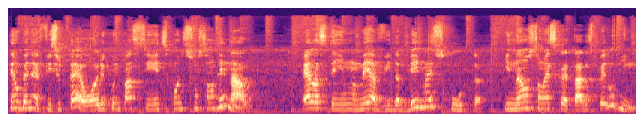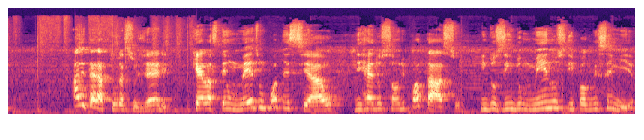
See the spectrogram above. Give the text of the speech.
têm um benefício teórico em pacientes com disfunção renal. Elas têm uma meia-vida bem mais curta e não são excretadas pelo rim. A literatura sugere que elas têm o mesmo potencial de redução de potássio, induzindo menos hipoglicemia.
